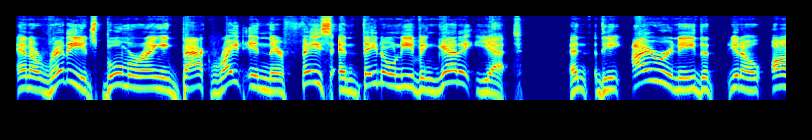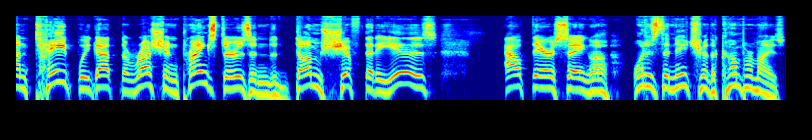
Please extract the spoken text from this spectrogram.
And already it's boomeranging back right in their face, and they don't even get it yet. And the irony that, you know, on tape, we got the Russian pranksters and the dumb Schiff that he is out there saying, oh, What is the nature of the compromise?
